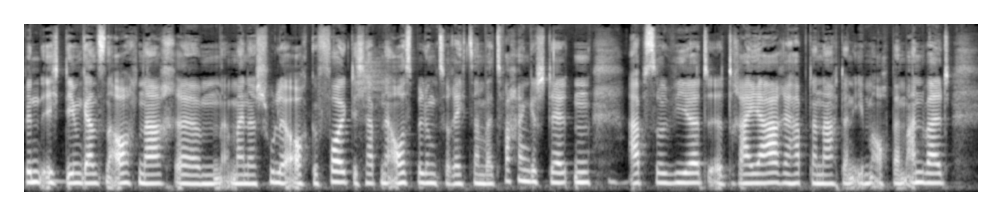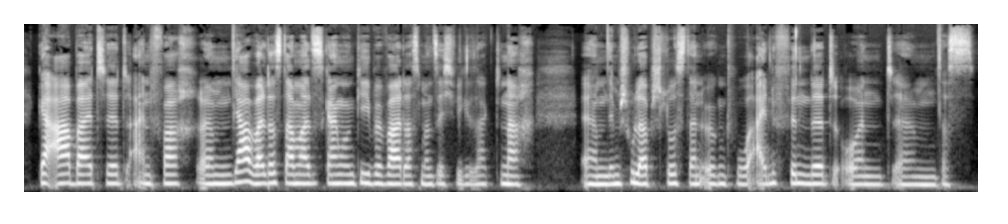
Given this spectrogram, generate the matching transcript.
bin ich dem Ganzen auch nach ähm, meiner Schule auch gefolgt. Ich habe eine Ausbildung zur Rechtsanwaltsfachangestellten mhm. absolviert, äh, drei Jahre, habe danach dann eben auch beim Anwalt gearbeitet, einfach ja, weil das damals gang und gäbe war, dass man sich, wie gesagt, nach ähm, dem Schulabschluss dann irgendwo einfindet. Und ähm, das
